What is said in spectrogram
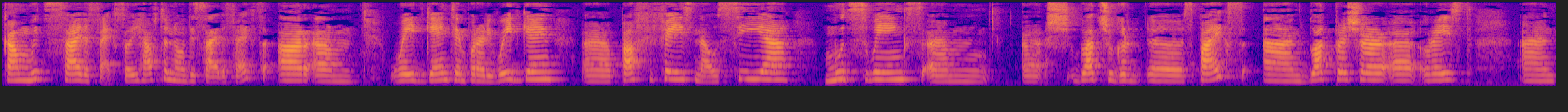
come with side effects so you have to know the side effects are um, weight gain temporary weight gain uh, puffy face nausea mood swings um, uh, blood sugar uh, spikes and blood pressure raised and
